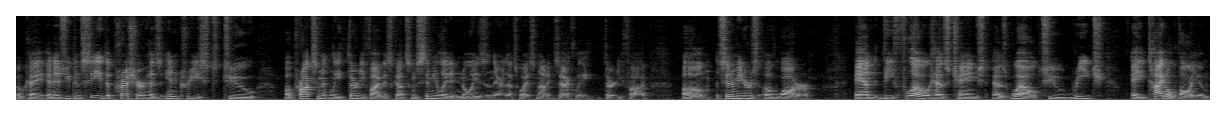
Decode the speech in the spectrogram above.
Okay, and as you can see, the pressure has increased to approximately 35. It's got some simulated noise in there. That's why it's not exactly 35 um, centimeters of water. And the flow has changed as well to reach a tidal volume,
